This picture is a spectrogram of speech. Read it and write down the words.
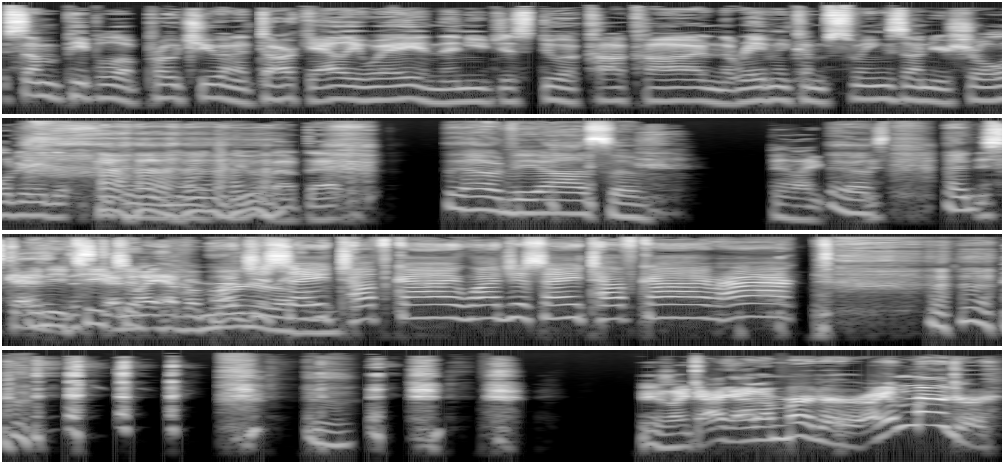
some people approach you in a dark alleyway and then you just do a caw caw and the raven comes swings on your shoulder that people don't know what to do about that That would be awesome. Be like Yeah. this, And, this guy and you this teach guy it, might have a murder What'd you say, them." tough guy? What'd you say, tough guy? Ah. He's like, I got a murder. I got a murder.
